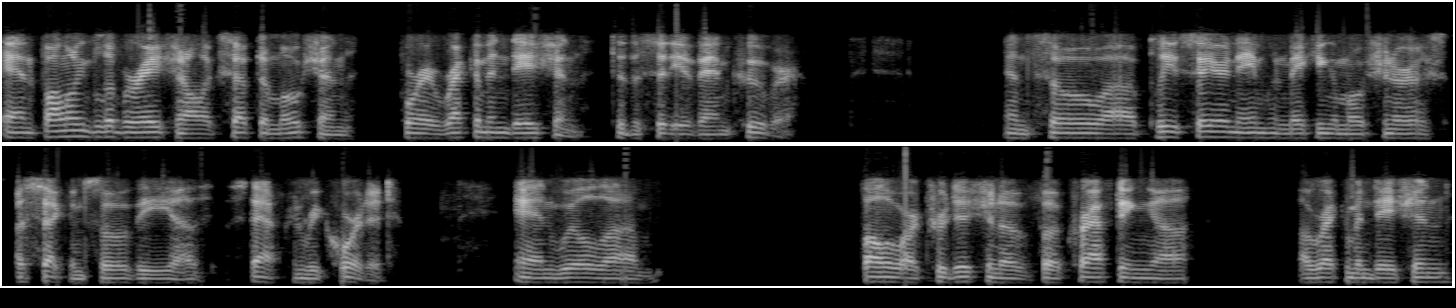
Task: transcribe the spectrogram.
And following deliberation, I'll accept a motion for a recommendation to the city of Vancouver. And so uh, please say your name when making a motion or a second so the uh, staff can record it. And we'll um, follow our tradition of uh, crafting uh, a recommendation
